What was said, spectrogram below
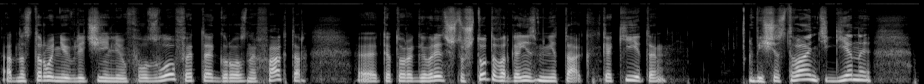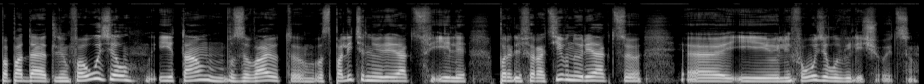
Одностороннее увеличение лимфоузлов – это грозный фактор, э, который говорит, что что-то в организме не так. Какие-то вещества, антигены попадают в лимфоузел и там вызывают воспалительную реакцию или пролиферативную реакцию, э, и лимфоузел увеличивается.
